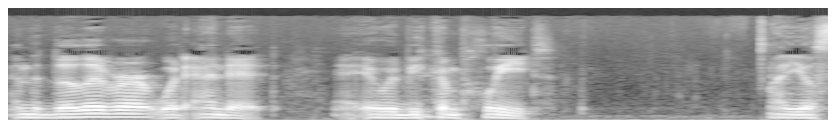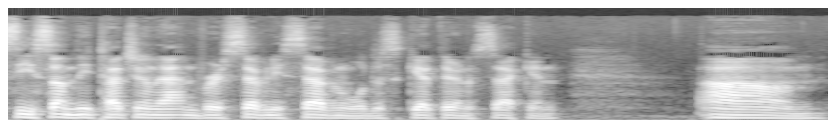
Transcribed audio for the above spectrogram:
and the deliverer would end it. It would be complete. Uh, you'll see something touching on that in verse 77. We'll just get there in a second. Um,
